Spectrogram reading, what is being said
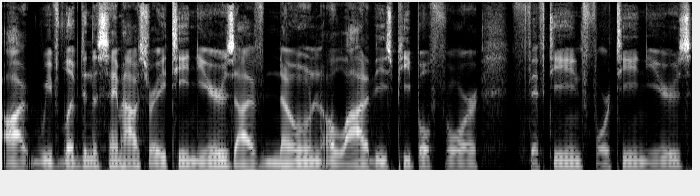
uh, we've lived in the same house for 18 years. I've known a lot of these people for 15, 14 years.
